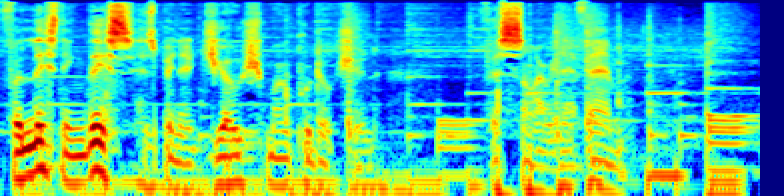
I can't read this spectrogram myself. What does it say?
for listening. This has been a Joe Schmo production for Siren FM.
